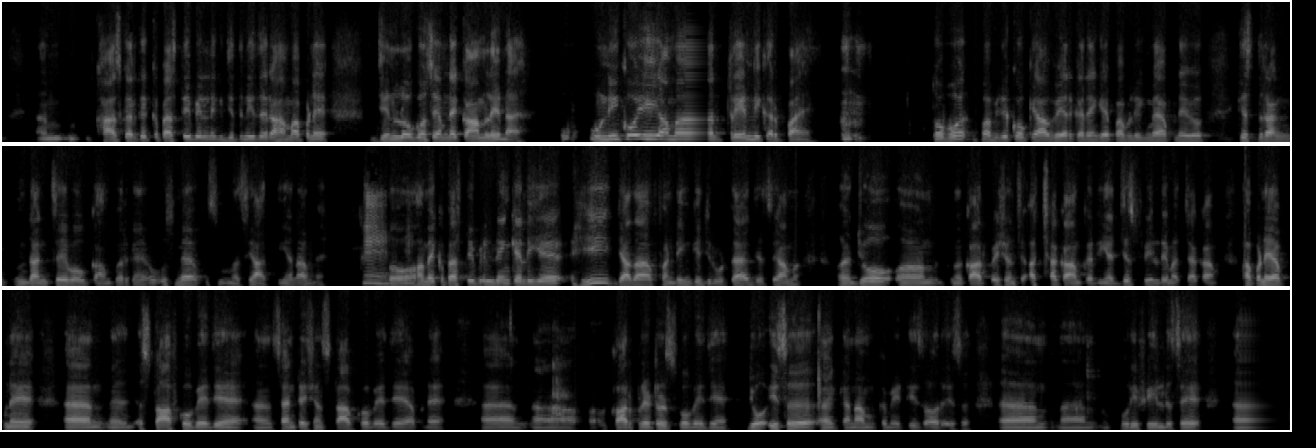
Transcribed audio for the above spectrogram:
खास करके कैपेसिटी बिल्डिंग जितनी देर हम अपने जिन लोगों से हमने काम लेना है उन्हीं को ही हम ट्रेन नहीं कर पाए। तो वो पब्लिक को क्या अवेयर करेंगे? पब्लिक में अपने किस तरह ढंग से वो काम करके उसमें समस्या आती है ना हमें। हम्म, तो हम्म। हमें कैपेसिटी बिल्डिंग के लिए ही ज़्यादा फंडिंग की ज़रूरत है जिससे हम जो कारपोरेशन से अच्छा काम कर रही है, जिस फ़ील्ड में अच्छा काम, अपने अपने स्टाफ को भेजें सैनिटेशन स्टाफ को भेजें, अपने कारपोरेटर्स को भेजें, जो इस क्या नाम, कमेटीज और इस पूरी फ़ील्ड से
